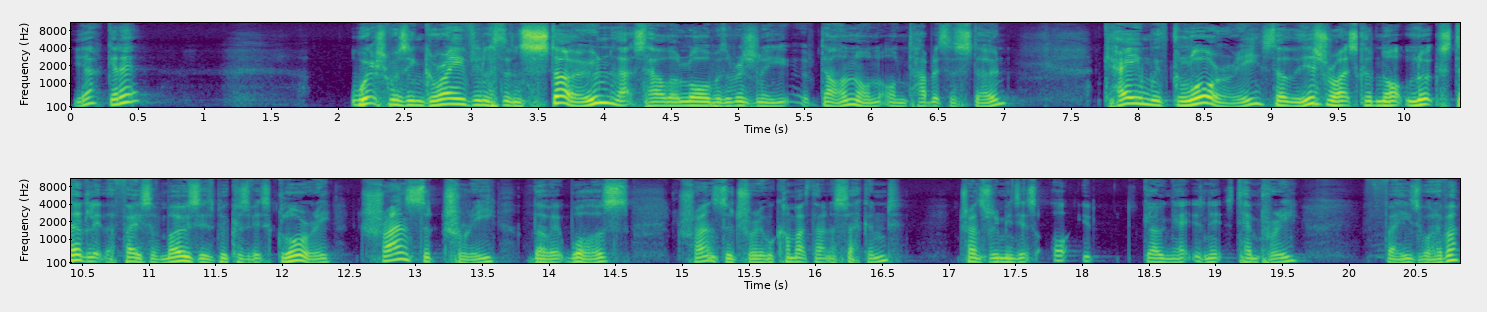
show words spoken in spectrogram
yeah, get it? Which was engraved in letters stone, that's how the law was originally done on, on tablets of stone, came with glory, so that the Israelites could not look steadily at the face of Moses because of its glory, transitory though it was. Transitory, we'll come back to that in a second. Transitory means it's going, isn't it? temporary, phase, whatever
